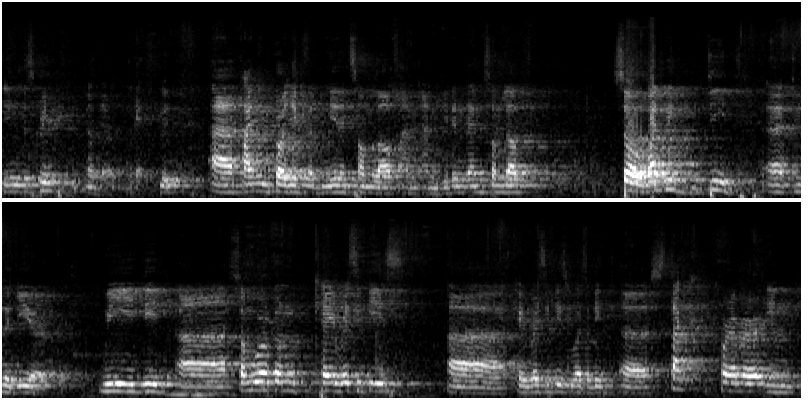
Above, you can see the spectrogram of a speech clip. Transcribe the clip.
in the screen? Not there, okay, good. Uh, finding projects that needed some love and, and giving them some love. So what we did uh, through the year, we did uh, some work on KRecipes. Uh, KRecipes was a bit uh, stuck forever in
